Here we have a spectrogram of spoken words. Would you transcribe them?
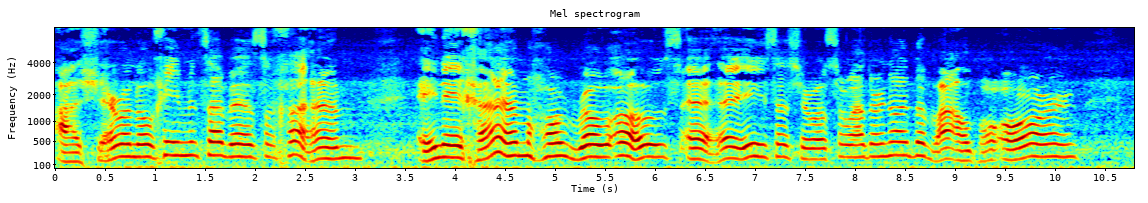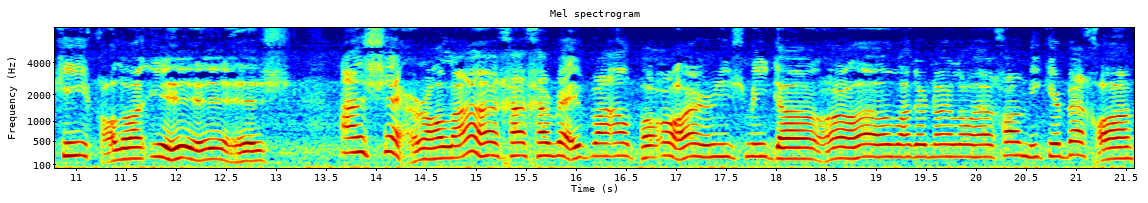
Asher Anochi horos eis asher oso Adonai beval poor ki cholo ish asher olach acharei baal poor ish mido Adonai Elohecha mikir becha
